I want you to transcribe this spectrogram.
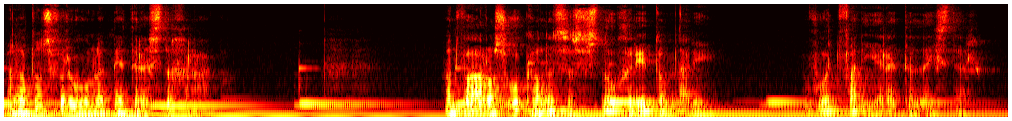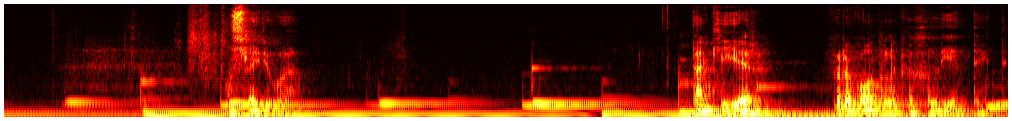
Maar laat ons vir 'n oomblik net rustig raak. Want waar ons ook al is, is ons nou gereed om na die woord van die Here te luister. Ons lê toe. Dankie Here vir 'n wonderlike geleentheid.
